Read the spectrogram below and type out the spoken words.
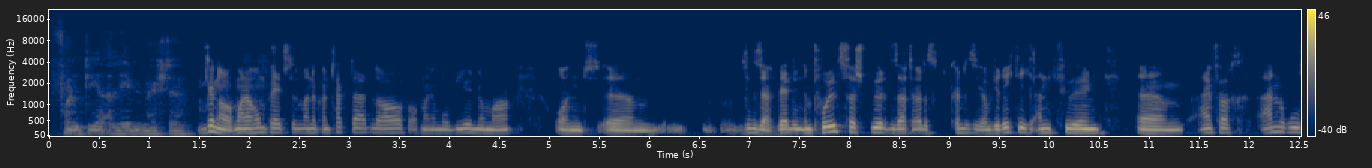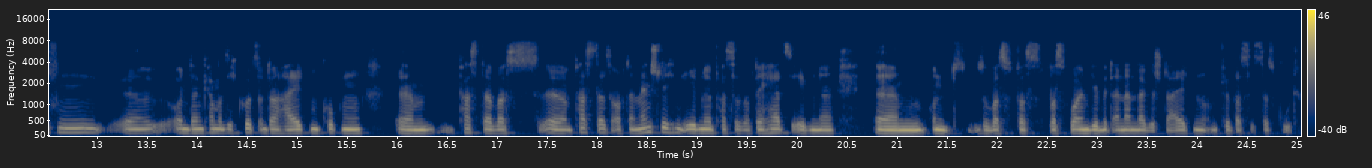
von dir erleben möchte. Genau, auf meiner Homepage sind meine Kontaktdaten drauf, auch meine Mobilnummer. Und ähm, wie gesagt, wer den Impuls verspürt und sagt, ja, das könnte sich irgendwie richtig anfühlen, ähm, einfach anrufen äh, und dann kann man sich kurz unterhalten, gucken, ähm, passt da was, äh, passt das auf der menschlichen Ebene, passt das auf der Herzebene ähm, und so was, was, wollen wir miteinander gestalten und für was ist das gut?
